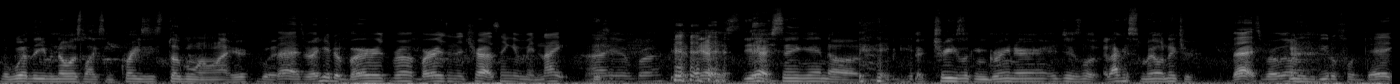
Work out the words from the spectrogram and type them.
the weather, even though it's like some crazy stuff going on out here. But Fast, right here, the birds, bro. Birds in the trap singing midnight out here, bro. yeah, yeah, singing, uh, the trees looking greener. It just look, and I can smell nature. Facts, bro. We on this beautiful deck,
